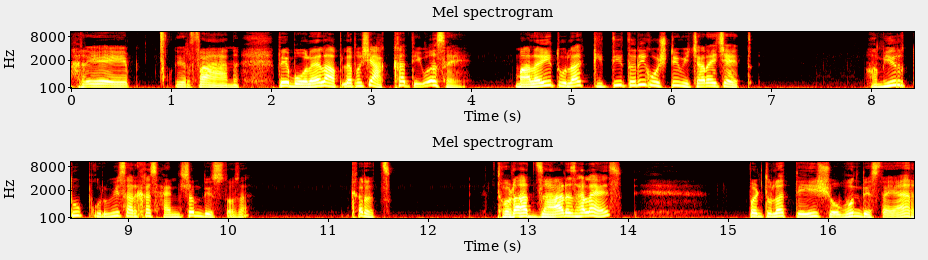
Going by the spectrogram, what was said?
अरे इरफान ते बोलायला आपल्यापाशी अख्खा दिवस आहे. मलाही तुला कितीतरी गोष्टी विचारायच्या आहेत. अमीर तू पूर्वीसारखाच हँडसम दिसतोस हा? खरंच. थोडा जाड झालायस पण तुला तेही शोभून दिसतं यार.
